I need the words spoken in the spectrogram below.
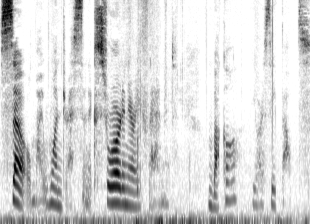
So, my wondrous and extraordinary friend, buckle your seatbelts.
